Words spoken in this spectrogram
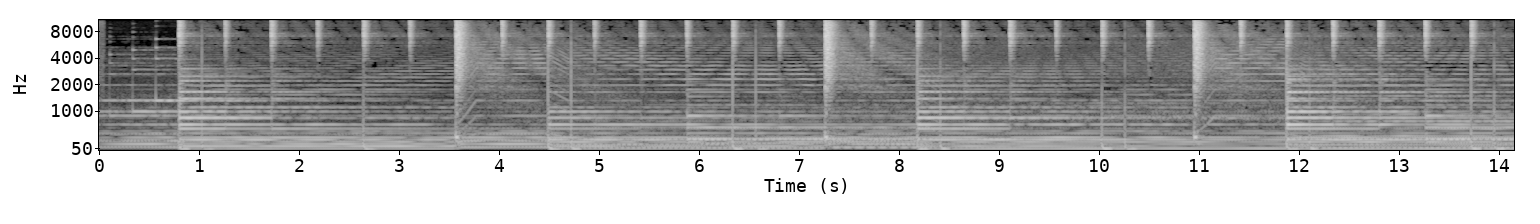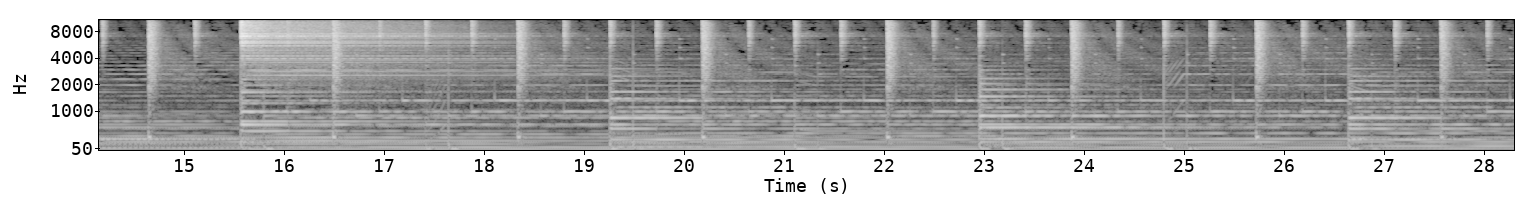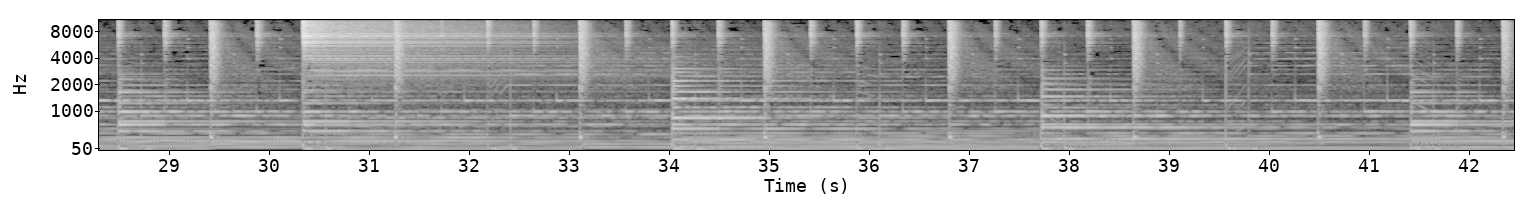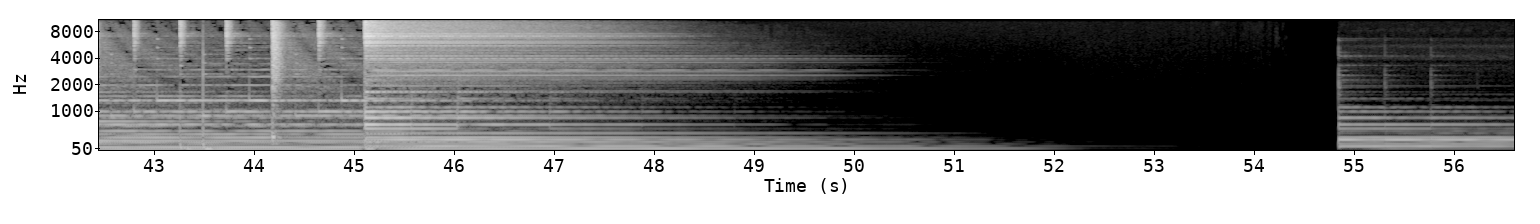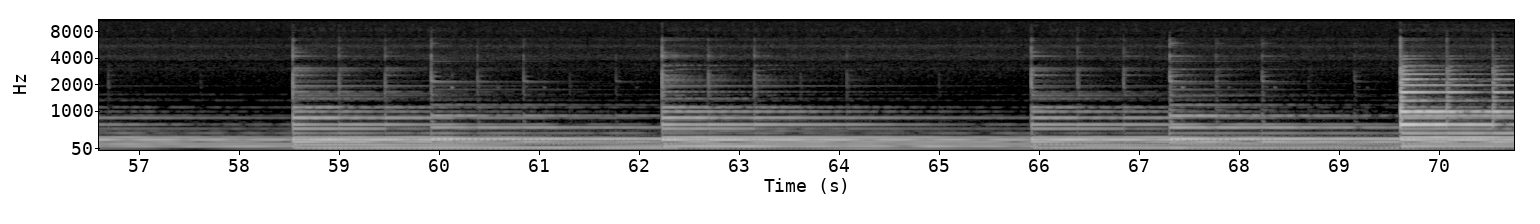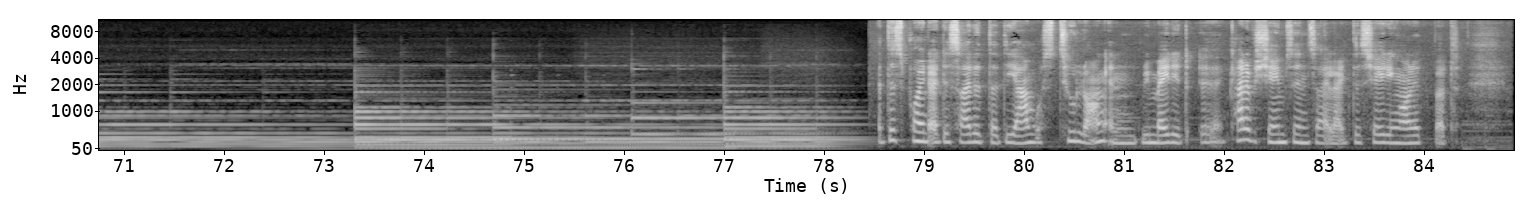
At this point I decided that the arm was too long and remade it uh, kind of a shame since I like the shading on it, but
